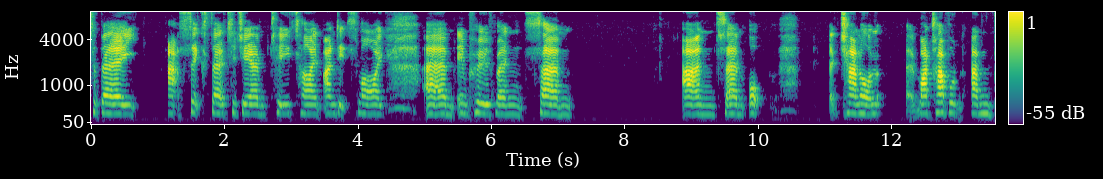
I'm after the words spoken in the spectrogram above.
to be at 6.30 GMT time and it's my um, improvements um, and um, up channel Uh, my travel and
